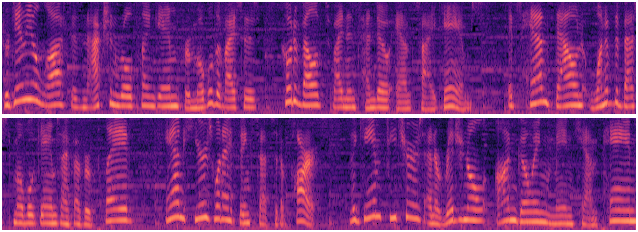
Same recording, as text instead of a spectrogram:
Dragalia Lost is an action role playing game for mobile devices co developed by Nintendo and Cygames. It's hands down one of the best mobile games I've ever played, and here's what I think sets it apart. The game features an original, ongoing main campaign,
